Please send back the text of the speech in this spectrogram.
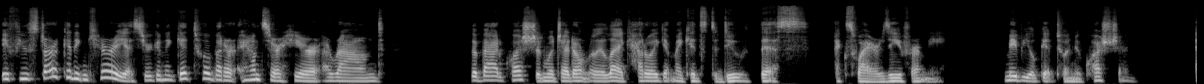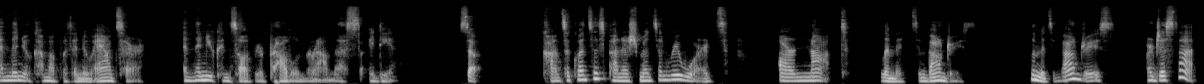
If you start getting curious, you're going to get to a better answer here around the bad question, which I don't really like. How do I get my kids to do this X, Y, or Z for me? Maybe you'll get to a new question and then you'll come up with a new answer. And then you can solve your problem around this idea. So, consequences, punishments, and rewards are not limits and boundaries. Limits and boundaries are just that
